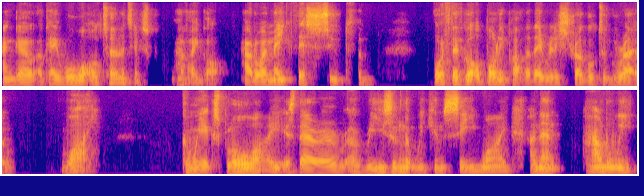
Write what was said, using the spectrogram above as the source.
and go, okay, well, what alternatives have I got? How do I make this suit them? Or if they've got a body part that they really struggle to grow, why? Can we explore why? Is there a, a reason that we can see why? And then how do we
